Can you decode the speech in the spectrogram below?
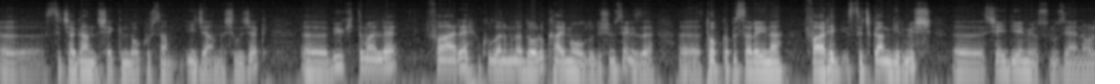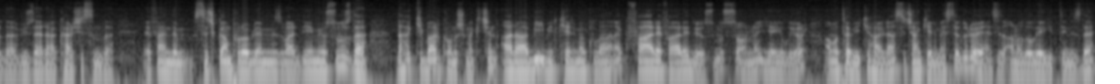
e, sıçagan şeklinde okursam iyice anlaşılacak. E, büyük ihtimalle fare kullanımına doğru kayma oldu. Düşünsenize Topkapı Sarayı'na fare sıçkan girmiş şey diyemiyorsunuz yani orada vüzera karşısında efendim sıçkan problemimiz var diyemiyorsunuz da daha kibar konuşmak için Arabi bir kelime kullanarak fare fare diyorsunuz sonra yayılıyor ama tabii ki hala sıçan kelimesi de duruyor yani siz Anadolu'ya gittiğinizde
